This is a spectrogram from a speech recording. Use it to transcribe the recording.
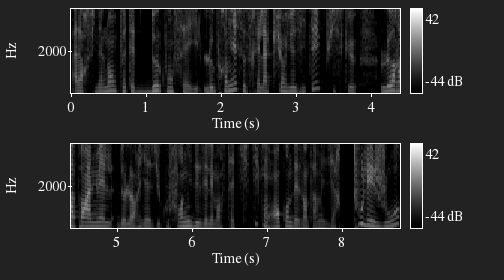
alors finalement, peut-être deux conseils. Le premier, ce serait la curiosité, puisque le rapport annuel de l'ORIES, du coup, fournit des éléments statistiques. On rencontre des intermédiaires tous les jours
